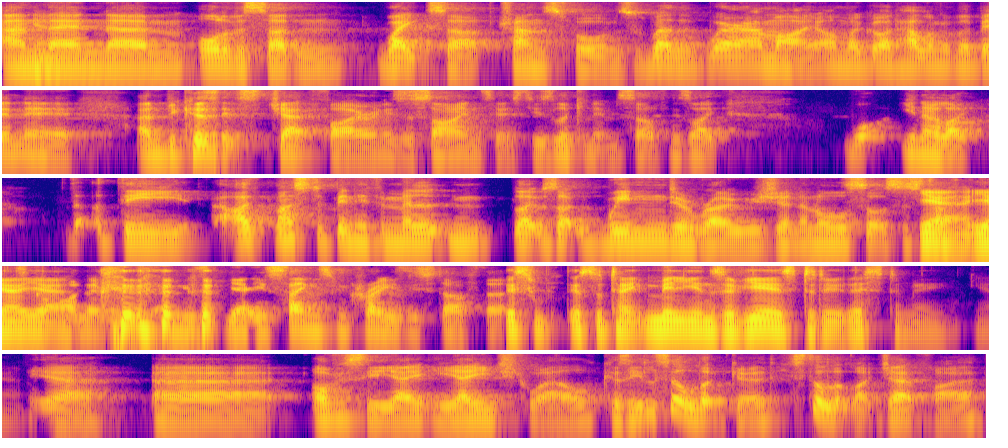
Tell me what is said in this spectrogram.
and yeah. then um, all of a sudden wakes up, transforms. Where, where am I? Oh my god, how long have I been here? And because it's Jetfire and he's a scientist, he's looking at himself and he's like, "What? You know, like the, the I must have been here for mil- like it was like wind erosion and all sorts of stuff. Yeah, yeah, yeah. And he's, yeah, he's saying some crazy stuff that this this will take millions of years to do this to me. Yeah, yeah. Uh, obviously, he, he aged well because he still looked good. He still looked like Jetfire.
